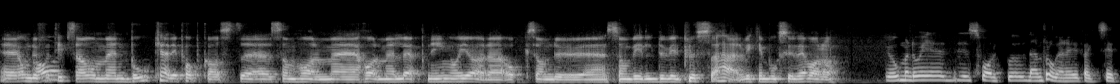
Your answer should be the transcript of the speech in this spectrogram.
om du ja. får tipsa om en bok här i Popcast eh, som har med, har med löpning att göra och som du, eh, som vill, du vill plussa här. Vilken bok skulle det vara då? Jo, men då är svaret på den frågan är ju faktiskt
